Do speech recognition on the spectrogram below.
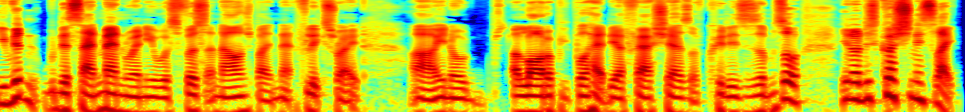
even the Sandman when it was first announced by Netflix, right? Uh, you know, a lot of people had their fair shares of criticism. So, you know, this question is like,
